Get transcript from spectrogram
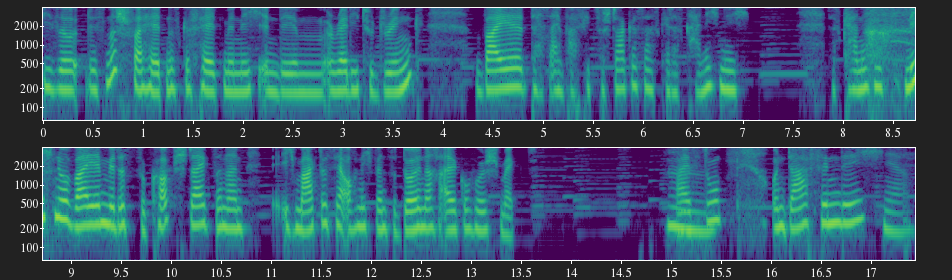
diese, das Mischverhältnis gefällt mir nicht in dem Ready to Drink, weil das einfach viel zu stark ist, Saskia, das kann ich nicht. Das kann ich nicht. Nicht nur, weil mir das zu Kopf steigt, sondern ich mag das ja auch nicht, wenn es so doll nach Alkohol schmeckt. Hm. Weißt du? Und da finde ich, ja.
